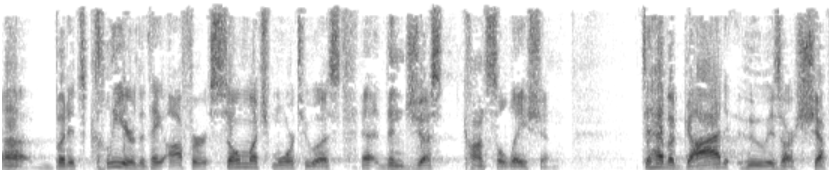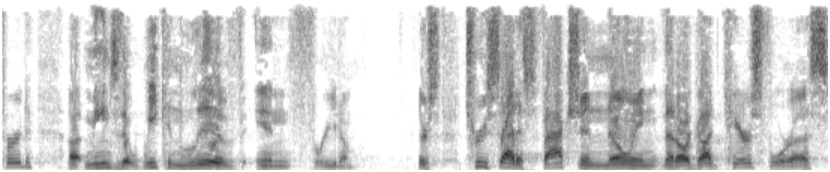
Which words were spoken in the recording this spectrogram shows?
uh, but it's clear that they offer so much more to us uh, than just consolation. To have a God who is our shepherd uh, means that we can live in freedom. There's true satisfaction knowing that our God cares for us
